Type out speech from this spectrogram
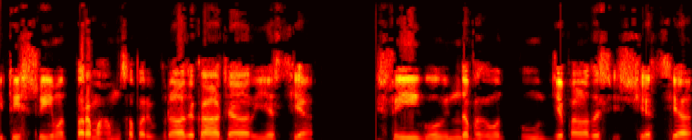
इति श्रीमत्परमहंसपरिव्राजकाचार्यस्य श्रीगोविन्दभगवत्पूज्यपादशिष्यस्य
